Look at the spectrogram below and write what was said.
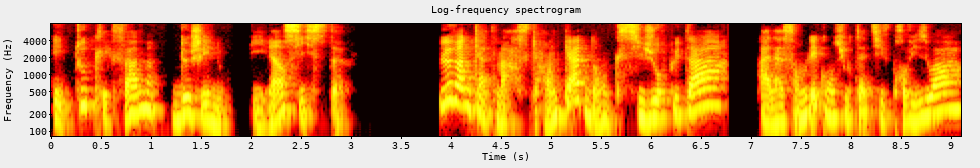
et toutes les femmes de chez nous. Il insiste. Le 24 mars 44, donc six jours plus tard, à l'Assemblée consultative provisoire,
